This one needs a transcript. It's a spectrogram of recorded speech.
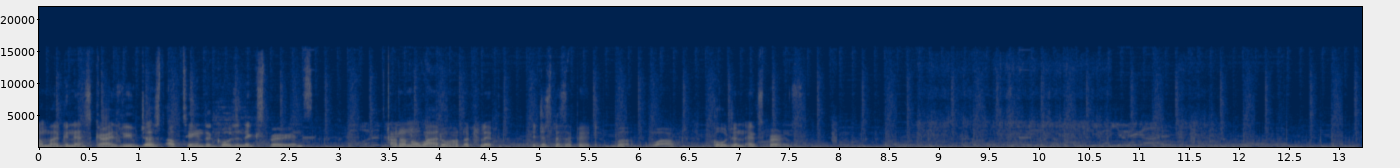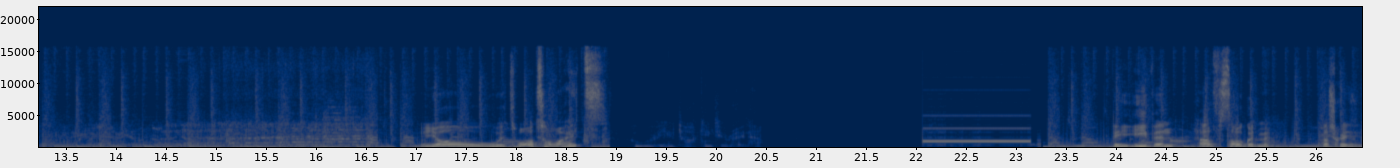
Oh my goodness, guys, we've just obtained the golden experience. I don't know why I don't have the clip. It just disappeared, but wow, golden experience. Yo, it's Walter White? Who are you talking to right now? They even have Saul Goodman. That's crazy.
